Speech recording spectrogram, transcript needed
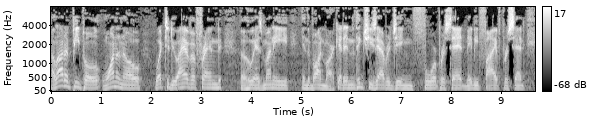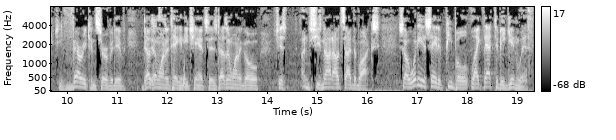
A lot of people want to know what to do. I have a friend uh, who has money in the bond market, and I think she's averaging 4%, maybe 5%. She's very conservative, doesn't yes. want to take any chances, doesn't want to go just, she's not outside the box. So, what do you say to people like that to begin with,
